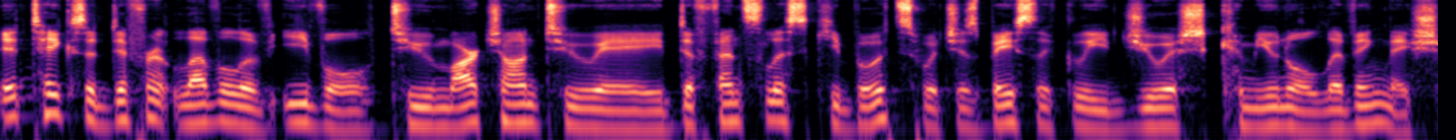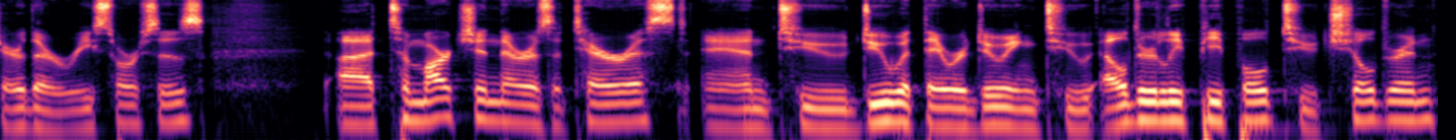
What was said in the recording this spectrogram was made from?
It takes a different level of evil to march onto a defenseless kibbutz, which is basically Jewish communal living. They share their resources uh, to march in there as a terrorist and to do what they were doing to elderly people, to children,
